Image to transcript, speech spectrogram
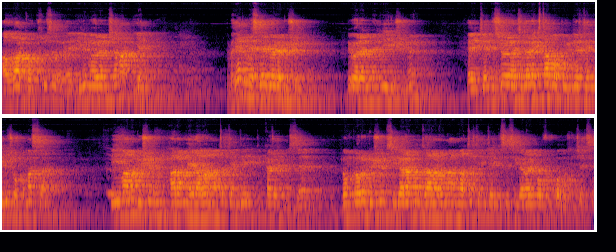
Allah korkusu sıfır. E, ilim öğrenmiş ama yetmiyor. Her mesleği böyle düşün. Bir öğrenmenliği düşünün. E, kendisi öğrencilere kitap okuyun derken de hiç okumazsa, bir imamı düşünün, haramı helal anlatırken de dikkat etmezse, doktoru düşün, sigaranın zararını anlatırken kendisi sigarayı kofur kofur içerse.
